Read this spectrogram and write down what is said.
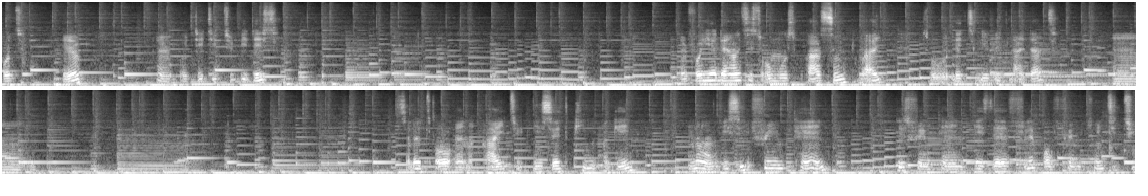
foot here and rotate it to be this. And for here the hands is almost passing by so let's leave it like that select all and I to insert key again. Now you see frame 10 this frame 10 is the flip of frame 22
